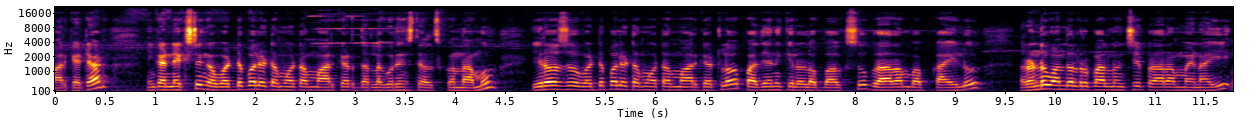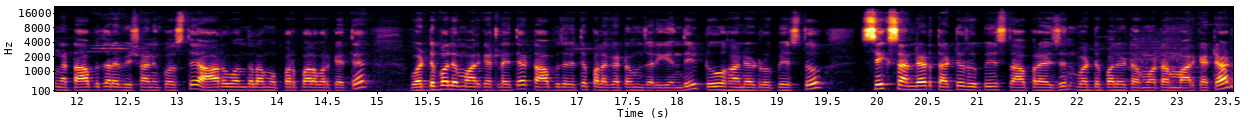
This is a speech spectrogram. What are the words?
market yard ఇంకా నెక్స్ట్ ఇంకా వడ్డుపల్లి టమోటా మార్కెట్ ధరల గురించి తెలుసుకుందాము. ఈరోజు వడ్డుపల్లి టమోటా మార్కెట్లో పదిహేను కిలోల బాక్సు ప్రారంభ కాయలు రెండు వందల రూపాయల నుంచి ప్రారంభమైనాయి. ఇంకా టాప్ ధర విషయానికి వస్తే ఆరు వందల ముప్పై రూపాయల వరకు అయితే వడ్డుపల్లి మార్కెట్లో అయితే టాప్ ధర అయితే పలకటం జరిగింది. Two hundred rupees to six hundred thirty rupees top price in Vaddipalli tomato market yard.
